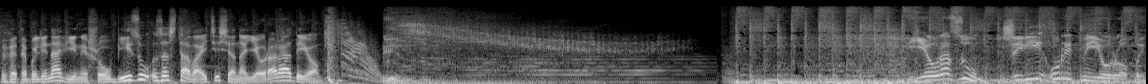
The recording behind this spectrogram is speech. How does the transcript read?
Гэта былі навіны шоу-бізу, заставайцеся на еўрарадыё. Еўразум жыві ў рытме Еўропы.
